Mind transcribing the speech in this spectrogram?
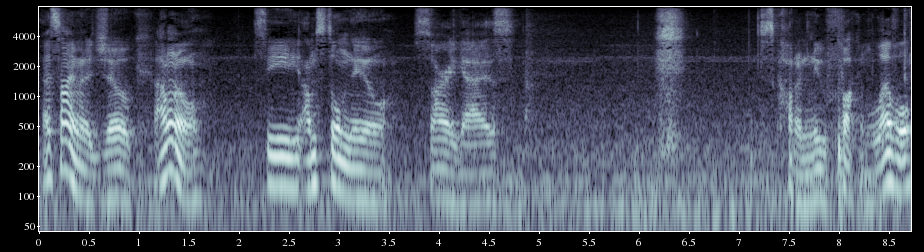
That's not even a joke. I don't know. See, I'm still new. Sorry, guys. Just caught a new fucking level.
